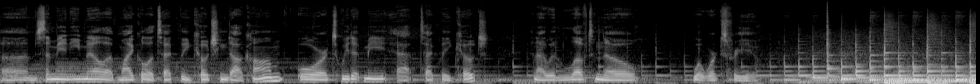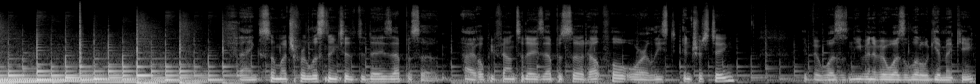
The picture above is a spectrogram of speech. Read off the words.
Um, send me an email at michael at techleadcoaching.com or tweet at me at techleadcoach, and I would love to know what works for you. Thanks so much for listening to today's episode. I hope you found today's episode helpful or at least interesting, if it wasn't, even if it was a little gimmicky.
